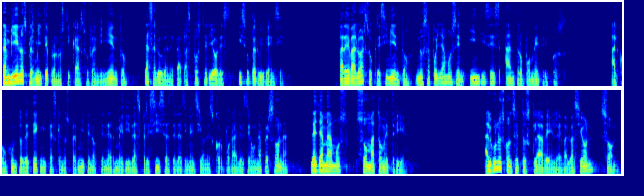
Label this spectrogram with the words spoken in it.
también nos permite pronosticar su rendimiento, la salud en etapas posteriores y supervivencia. Para evaluar su crecimiento nos apoyamos en índices antropométricos, al conjunto de técnicas que nos permiten obtener medidas precisas de las dimensiones corporales de una persona, la llamamos somatometría. Algunos conceptos clave en la evaluación son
